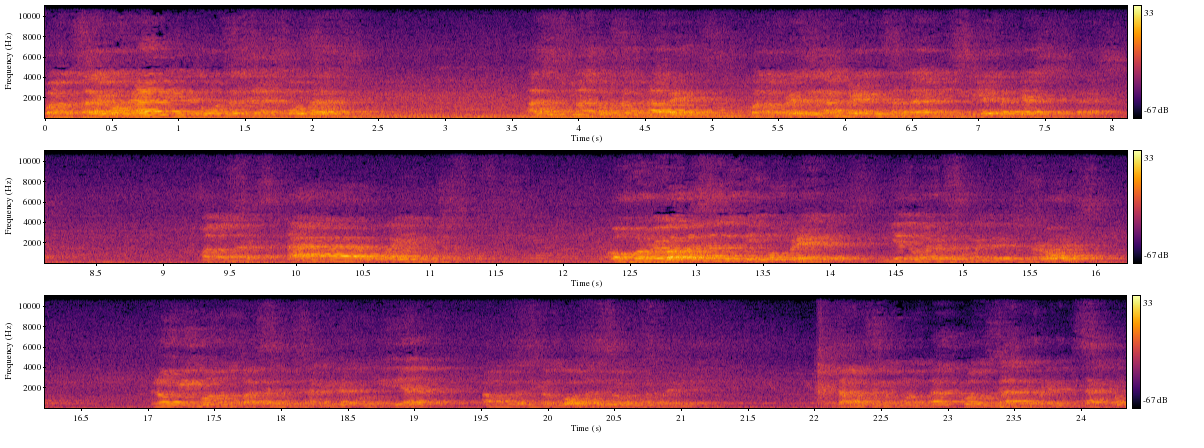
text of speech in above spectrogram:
Cuando sabemos realmente cómo se hacen las cosas, haces una cosa una vez. Cuando aprendes, aprendes a andar en bicicleta, ¿qué haces? Te caes. Cuando sabes andar, o hay muchas cosas. Conforme va pasando el tiempo, aprendes y ya no vuelves a cometer esos errores. Lo mismo nos pasa en nuestra vida cotidiana. Vamos haciendo cosas y vamos aprendiendo. Estamos en un constante aprendizaje.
